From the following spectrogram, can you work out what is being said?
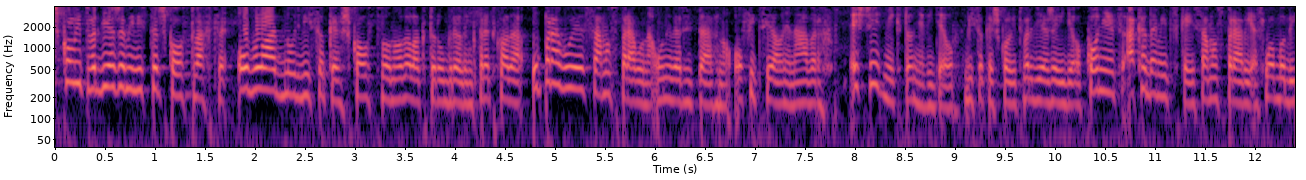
školy tvrdia, že minister školstva chce ovládnuť vysoké školstvo. Novela, ktorú Greling predkladá, upravuje samozprávu na univerzitách, no oficiálne návrh ešte nikto nevidel. Vysoké školy tvrdia, že ide o koniec akademickej samozprávy a slobody,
